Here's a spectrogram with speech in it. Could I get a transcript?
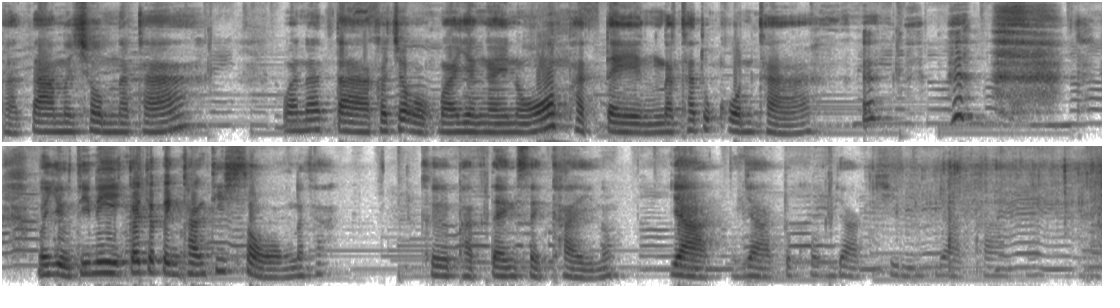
อ่าตามมาชมนะคะว่าหน้าตาเขาจะออกมายังไงเนาะผัดแตงนะคะทุกคนค่ะ มาอยู่ที่นี่ก็จะเป็นครั้งที่สองนะคะ คือผัดแตงใส่ไข่เนาะอยากอยากทุกคนอยากชิมอยากทานนะ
